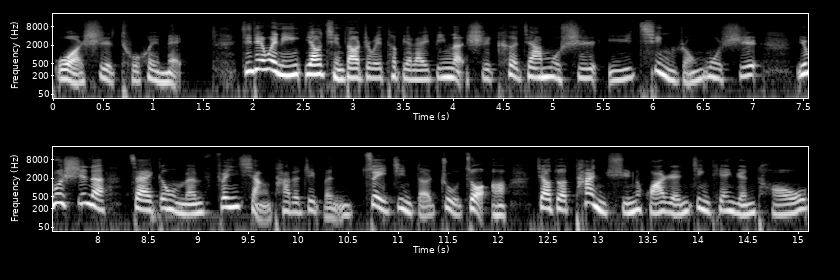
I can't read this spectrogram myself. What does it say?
我是涂惠美。今天为您邀请到这位特别来宾呢，是客家牧师余庆荣牧师。余牧师呢，在跟我们分享他的这本最近的著作啊，叫做《探寻华人敬天源头，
